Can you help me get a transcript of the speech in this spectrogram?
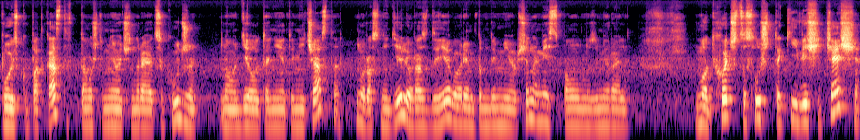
поиску подкастов, потому что мне очень нравится Куджи. Но делают они это не часто, ну, раз в неделю, раз в две во время пандемии, вообще на месяц, по-моему, замирали. Вот, хочется слушать такие вещи чаще,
